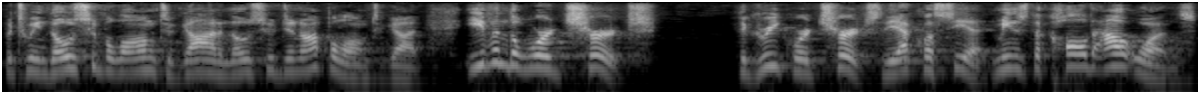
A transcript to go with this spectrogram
between those who belong to God and those who do not belong to God. Even the word church, the Greek word church, the ecclesia, means the called out ones.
